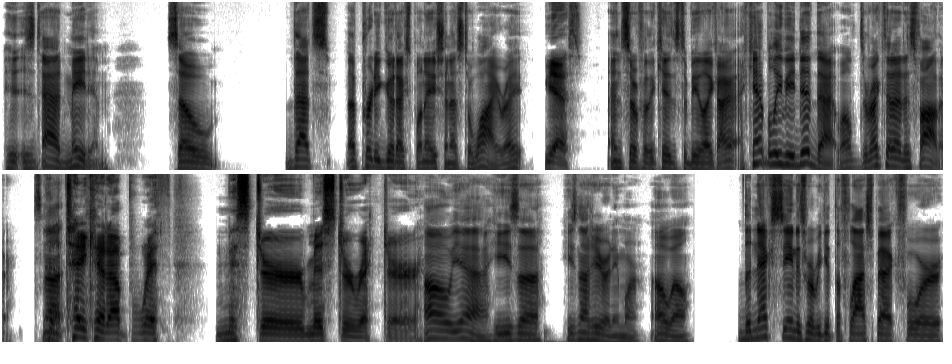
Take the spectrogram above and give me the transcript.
His, dad made him. So that's a pretty good explanation as to why, right? Yes. And so for the kids to be like, I, I can't believe he did that. Well, directed at his father. It's not. take it up with Mr. Mr. Richter. oh yeah, he's uh he's not here anymore. Oh well. The next scene is where we get the flashback for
